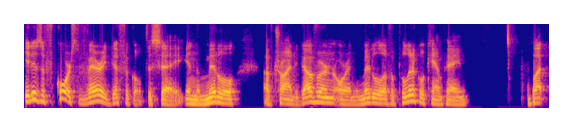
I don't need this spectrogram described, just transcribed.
It is, of course, very difficult to say in the middle of trying to govern or in the middle of a political campaign. But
